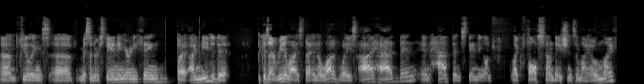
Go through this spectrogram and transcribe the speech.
um, feelings of misunderstanding or anything, but I needed it because I realized that in a lot of ways I had been and have been standing on like false foundations in my own life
